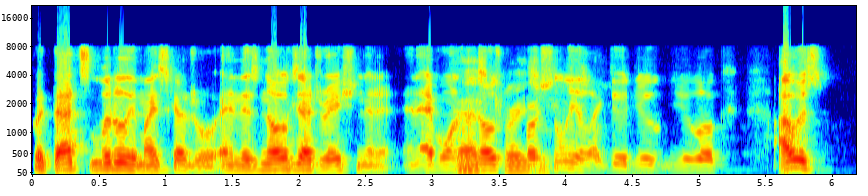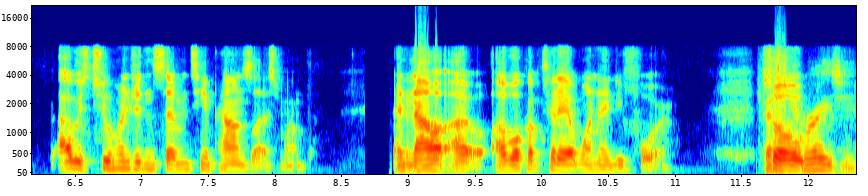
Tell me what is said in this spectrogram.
but that's literally my schedule, and there's no exaggeration in it. And everyone That's who knows crazy. me personally, like, dude, you you look. I was I was 217 pounds last month, and now I, I woke up today at 194. That's so crazy.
